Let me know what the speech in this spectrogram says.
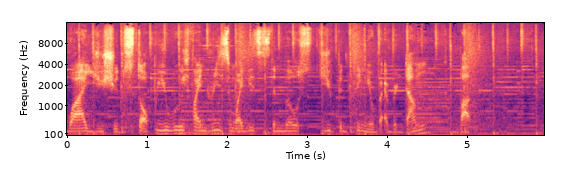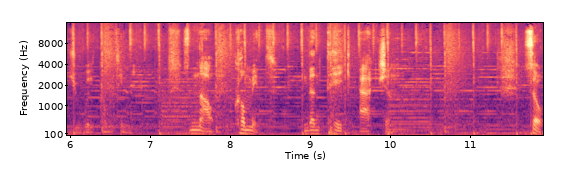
why you should stop. You will find reason why this is the most stupid thing you've ever done, but you will continue. So now commit and then take action. So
